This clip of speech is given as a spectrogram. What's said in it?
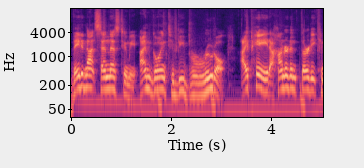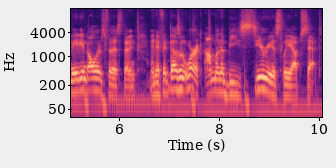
They did not send this to me. I'm going to be brutal. I paid 130 Canadian dollars for this thing, and if it doesn't work, I'm gonna be seriously upset.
